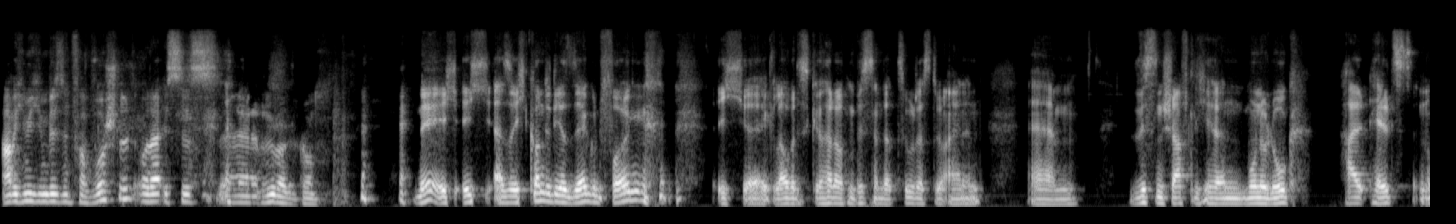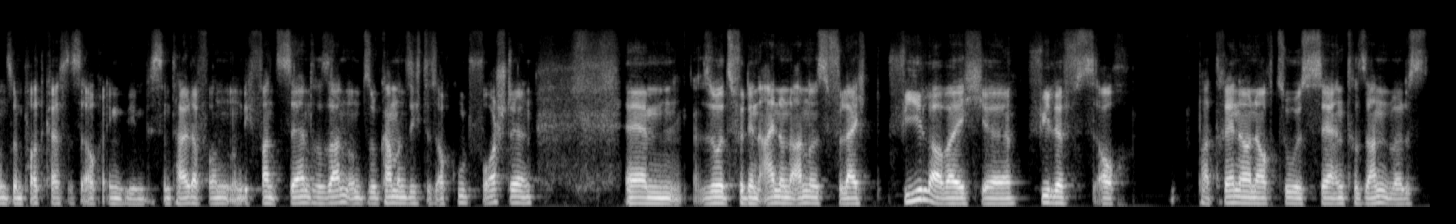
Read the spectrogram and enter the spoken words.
habe ich mich ein bisschen verwurschtelt oder ist es äh, rübergekommen? nee, ich, ich, also ich konnte dir sehr gut folgen. Ich äh, glaube, das gehört auch ein bisschen dazu, dass du einen ähm, wissenschaftlicheren Monolog halt, hältst in unserem Podcast. Das ist auch irgendwie ein bisschen Teil davon. Und ich fand es sehr interessant und so kann man sich das auch gut vorstellen. Ähm, so jetzt für den einen oder anderen ist vielleicht viel, aber ich äh, vieles auch ein paar Trainern auch zu ist sehr interessant, weil das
